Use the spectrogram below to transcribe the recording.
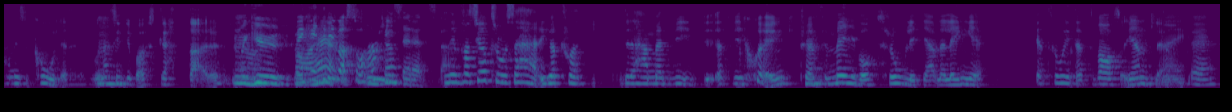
han är så cool situationen, han Mm. sitter bara och skrattar. Men gud fy fan Men kan inte det vara så han visar rädsla? Nej fast jag tror så här, jag tror att det här med att vi, att vi sjönk tror jag Mm. för mig var otroligt jävla länge. Jag tror inte att det var så egentligen. Nej.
